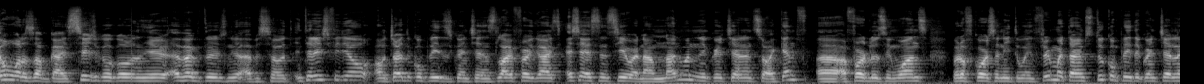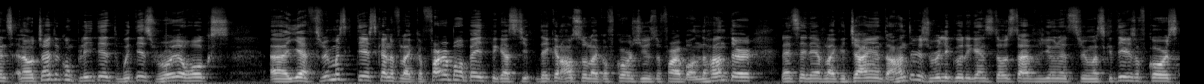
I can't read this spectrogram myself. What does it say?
Yo, what is up guys, Surgical Goblin here and welcome to this new episode. In today's video, I'll try to complete this Grand Challenge live for you guys. As can see right now, I'm 9-1 in the Grand Challenge, so I can't uh, afford losing once. But of course, I need to win 3 more times to complete the Grand Challenge. And I'll try to complete it with this Royal Hogs uh, yeah, Three Musketeers kind of like a fireball bait because you, they can also like of course use the fireball on the hunter. Let's say they have like a giant. The hunter is really good against those type of units. Three Musketeers of course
